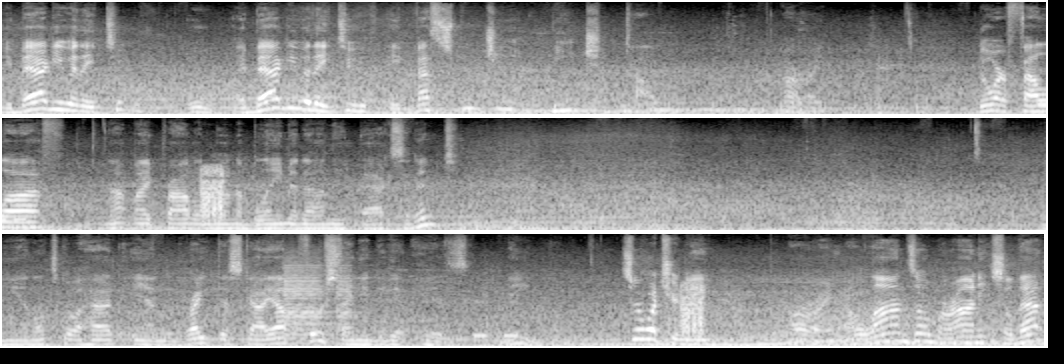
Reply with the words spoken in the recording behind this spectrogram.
A baggie with a tooth. Ooh, a baggie with a tooth. A Vespucci beach towel. Door fell off. Not my problem. I'm gonna blame it on the accident. And let's go ahead and write this guy up. First, I need to get his name. Sir, what's your name? All right, Alonzo Morani. So that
